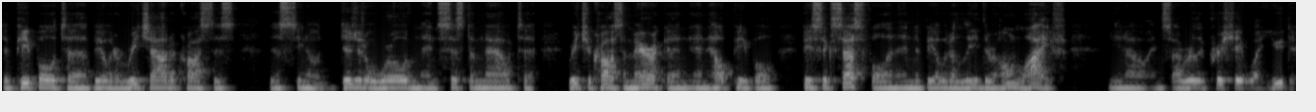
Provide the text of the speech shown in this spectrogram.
to people to be able to reach out across this this you know digital world and, and system now to reach across America and, and help people be successful and, and to be able to lead their own life, you know. And so I really appreciate what you do.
